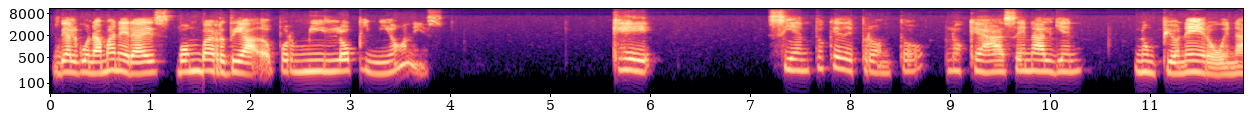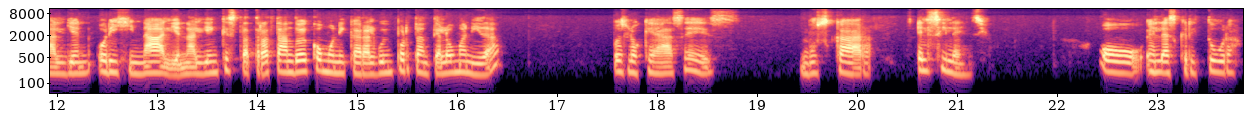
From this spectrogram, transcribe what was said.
de alguna manera es bombardeado por mil opiniones. Que siento que de pronto lo que hace en alguien, en un pionero en alguien original y en alguien que está tratando de comunicar algo importante a la humanidad, pues lo que hace es buscar el silencio o en la escritura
